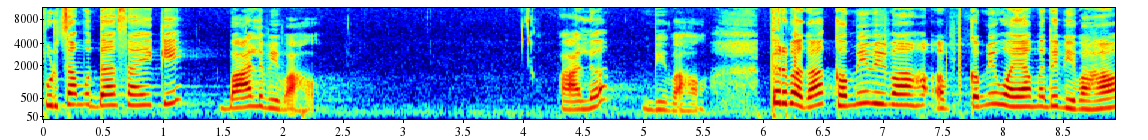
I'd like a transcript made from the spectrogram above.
पुढचा मुद्दा असा आहे की बालविवाह. बालविवाह. तर बघा कमी विवाह कमी वयामध्ये विवाह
